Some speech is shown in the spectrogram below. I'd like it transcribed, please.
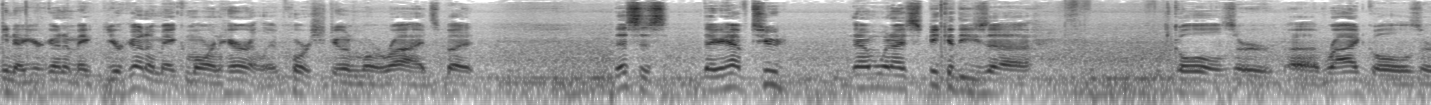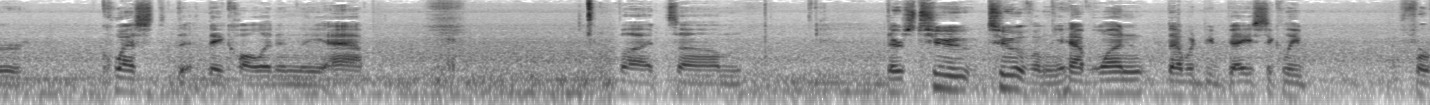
you know you're gonna make you're gonna make more inherently of course you're doing more rides but this is they have two now when i speak of these uh, goals or uh, ride goals or quest they call it in the app but um, there's two two of them you have one that would be basically for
